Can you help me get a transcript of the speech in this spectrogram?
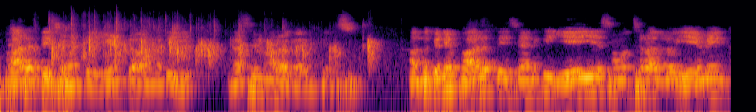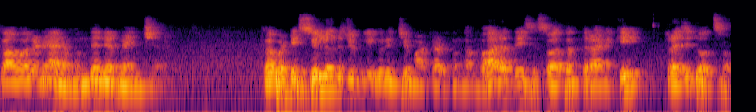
భారతదేశం అంటే ఏంటో అన్నది నరసింహారావు గారికి తెలుసు. అందుకనే భారతదేశానికి ఏ ఏ సంవత్సరాల్లో ఏమేం కావాలని ఆయన ముందే నిర్ణయించారు. కాబట్టి సిల్వర్ జూబ్లీ గురించి మాట్లాడుకుందాం. భారతదేశ స్వాతంత్రానికి రజతోత్సవం.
